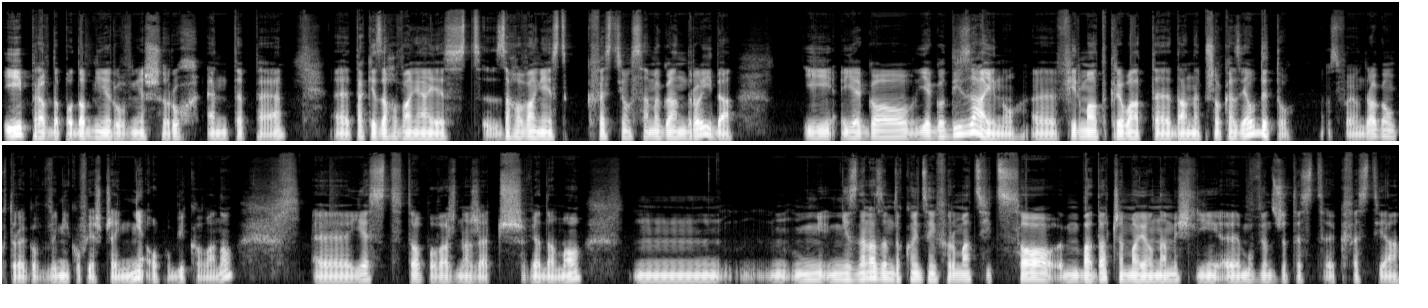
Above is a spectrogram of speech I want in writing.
i prawdopodobnie również ruch NTP. E, takie zachowania jest, zachowanie jest kwestią samego Androida i jego, jego designu. E, firma odkryła te dane przy okazji audytu swoją drogą, którego wyników jeszcze nie opublikowano. E, jest to poważna rzecz, wiadomo. Mm, nie znalazłem do końca informacji, co badacze mają na myśli, e, mówiąc, że to jest kwestia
